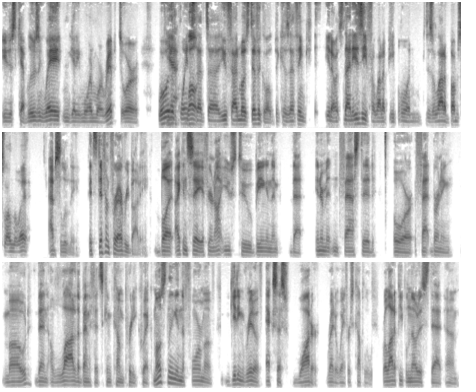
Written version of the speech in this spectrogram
You just kept losing weight and getting more and more ripped, or what were Yeah, the points well- that uh, you found most difficult? Because I think you know it's not easy for a lot of people, and there's a lot of bumps along the way. Absolutely. It's different for everybody. But I can say if you're not used to being in the, that intermittent fasted or fat burning mode, then a lot of the benefits can come pretty quick, mostly in the form of getting rid of excess water right away, first couple of weeks, where a lot of people notice that um,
